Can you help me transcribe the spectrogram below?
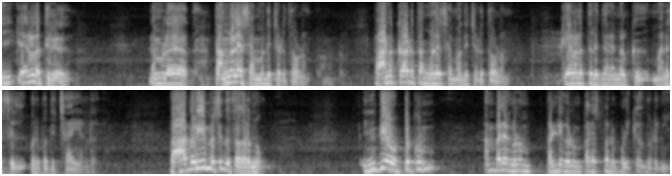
ഈ കേരളത്തിൽ നമ്മൾ തങ്ങളെ സംബന്ധിച്ചിടത്തോളം പാണക്കാട് തങ്ങളെ സംബന്ധിച്ചിടത്തോളം കേരളത്തിലെ ജനങ്ങൾക്ക് മനസ്സിൽ ഒരു പ്രതിച്ഛായയുണ്ട്. ബാബരി മസ്ജിദ് തകർന്നു. ഇന്ത്യ ഒട്ടുക്കും അമ്പലങ്ങളും പള്ളികളും പരസ്പരം പൊളിക്കാൻ തുടങ്ങി.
